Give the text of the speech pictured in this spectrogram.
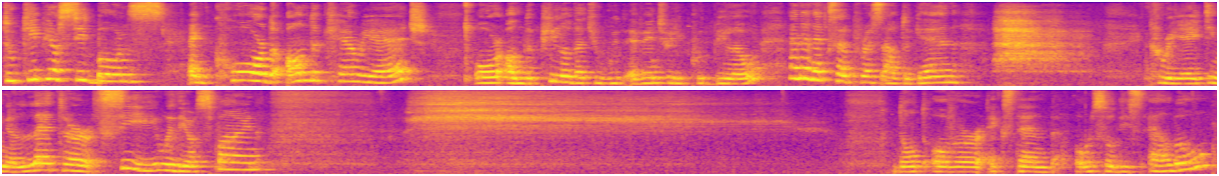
to keep your sit bones and cord on the carriage or on the pillow that you would eventually put below. And then exhale, press out again, creating a letter C with your spine. Don't overextend also this elbow.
